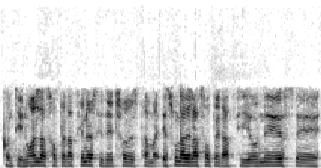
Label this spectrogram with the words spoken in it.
Continúan las operaciones y, de hecho, esta es una de las operaciones. Eh,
